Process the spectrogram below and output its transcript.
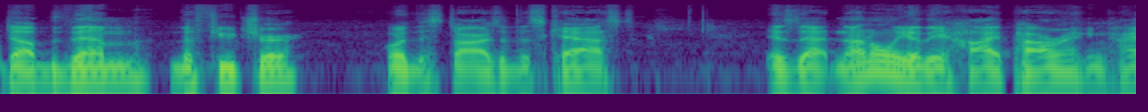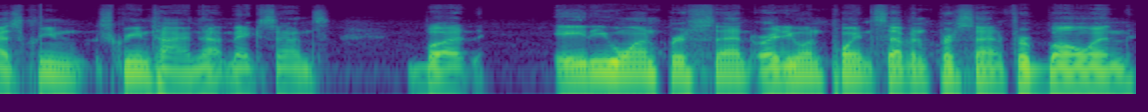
dubbed them the future or the stars of this cast. Is that not only are they high power ranking, high screen screen time, that makes sense, but 81% or 81.7% for Bowen,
